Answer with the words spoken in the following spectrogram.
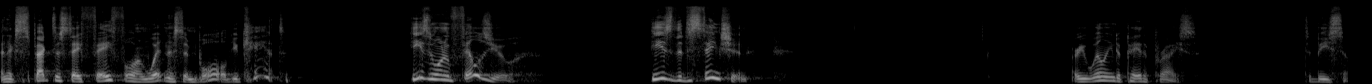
And expect to stay faithful and witness and bold. You can't. He's the one who fills you, He's the distinction. Are you willing to pay the price to be so?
